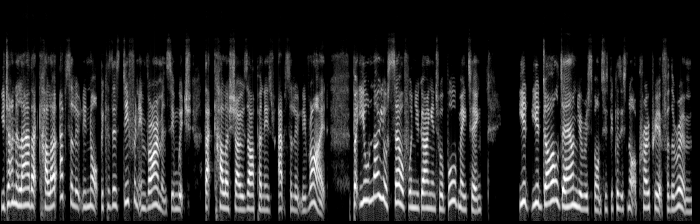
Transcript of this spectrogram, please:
you don't allow that color? Absolutely not because there's different environments in which that color shows up and is absolutely right. But you'll know yourself when you're going into a board meeting you you dial down your responses because it's not appropriate for the room.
